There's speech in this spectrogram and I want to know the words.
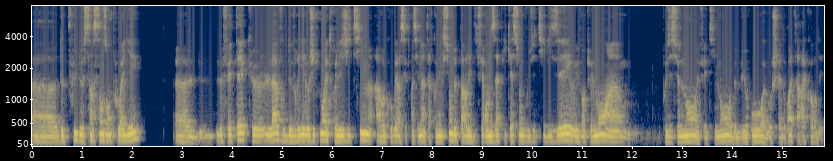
euh, de plus de 500 employés, euh, le fait est que là, vous devriez logiquement être légitime à recourir à ces principes d'interconnexion de par les différentes applications que vous utilisez, éventuellement un positionnement effectivement de bureau à gauche et à droite à raccorder.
